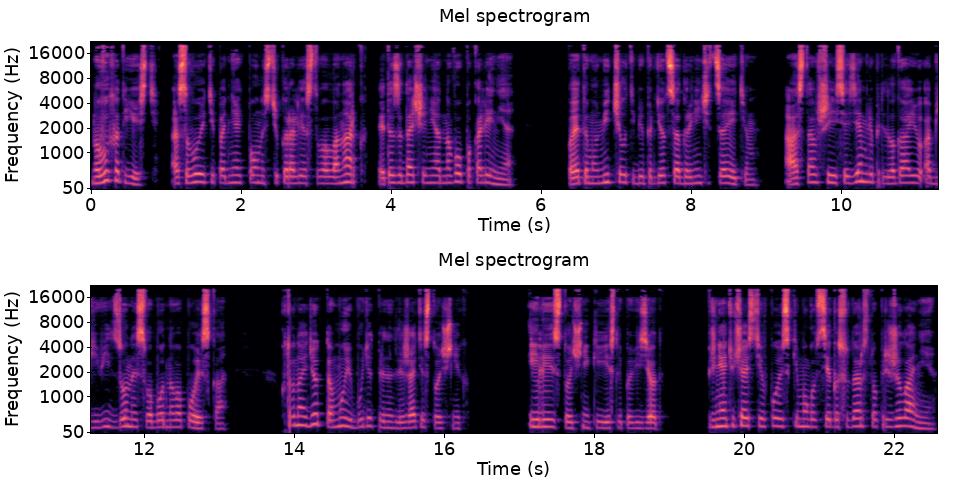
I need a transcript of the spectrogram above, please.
Но выход есть. Освоить и поднять полностью королевство Ланарк – это задача не одного поколения. Поэтому, Митчелл, тебе придется ограничиться этим. А оставшиеся земли предлагаю объявить зоной свободного поиска. Кто найдет, тому и будет принадлежать источник. Или источники, если повезет. Принять участие в поиске могут все государства при желании,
